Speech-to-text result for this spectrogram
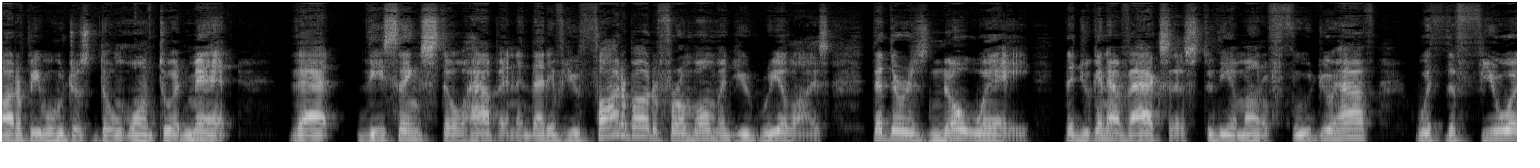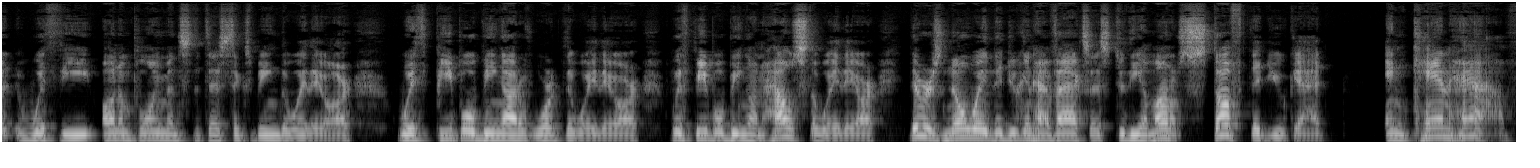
lot of people who just don't want to admit that these things still happen and that if you thought about it for a moment you'd realize that there is no way that you can have access to the amount of food you have with the few with the unemployment statistics being the way they are with people being out of work the way they are with people being unhoused the way they are there is no way that you can have access to the amount of stuff that you get and can have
